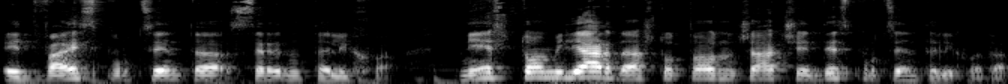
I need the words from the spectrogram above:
е 20% средната лихва. Не е 100 милиарда, защото това означава, че е 10% лихвата.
